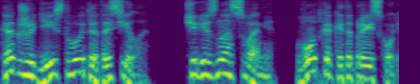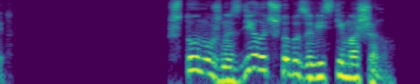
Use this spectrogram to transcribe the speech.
Как же действует эта сила? Через нас с вами. Вот как это происходит. Что нужно сделать, чтобы завести машину?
